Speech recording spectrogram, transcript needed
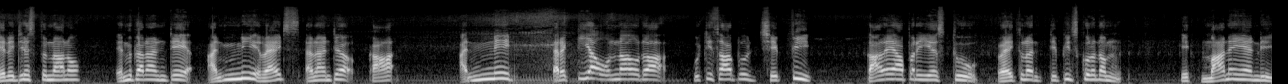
తెలియజేస్తున్నాను. ఎందుకనంటే అన్ని రైట్స్ అని అంటే కా అన్నీ కరెక్ట్గా ఉన్నావురా పుట్టి సాకు చెప్పి కాలయాపన చేస్తూ రైతులను తెప్పించుకోవడం మానేయండి.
